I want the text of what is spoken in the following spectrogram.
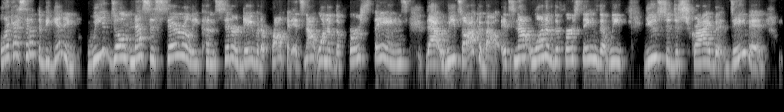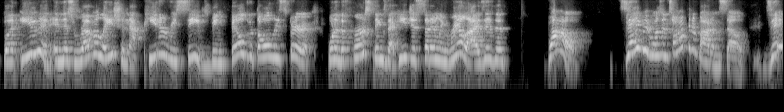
like I said at the beginning, we don't necessarily consider David a prophet. It's not one of the first things that we talk about. It's not one of the first things that we use to describe David. But even in this revelation that Peter receives, being filled with the Holy Spirit, one of the first things that he just suddenly realizes is wow, David wasn't talking about himself. David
